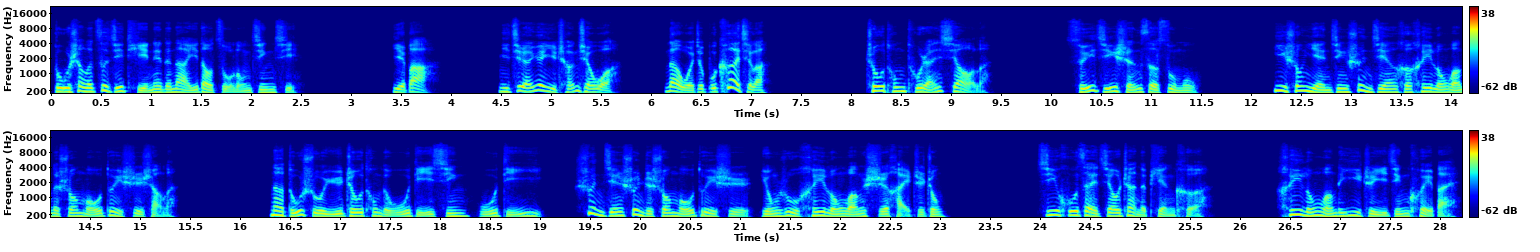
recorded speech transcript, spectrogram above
赌上了自己体内的那一道祖龙精气。也罢，你既然愿意成全我，那我就不客气了。周通突然笑了，随即神色肃穆。一双眼睛瞬间和黑龙王的双眸对视上了，那独属于周通的无敌心、无敌意，瞬间顺着双眸对视涌入黑龙王识海之中。几乎在交战的片刻，黑龙王的意志已经溃败，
